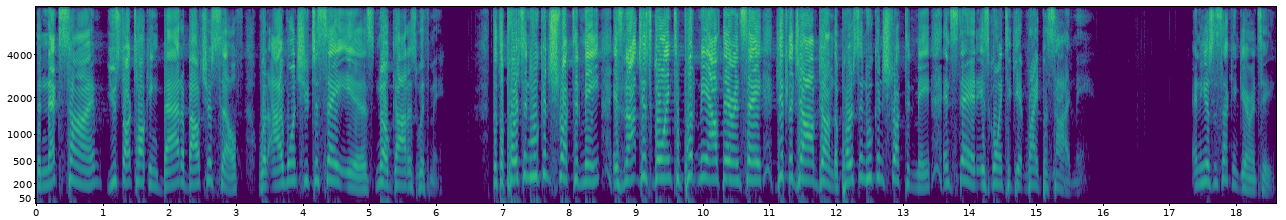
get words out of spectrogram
The next time you start talking bad about yourself, what I want you to say is, No, God is with me. That the person who constructed me is not just going to put me out there and say, Get the job done. The person who constructed me instead is going to get right beside me. And here's the second guarantee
